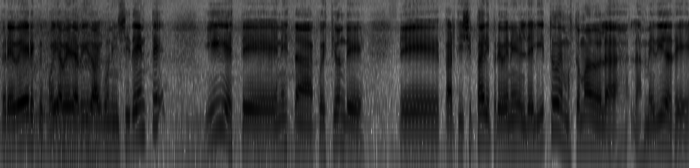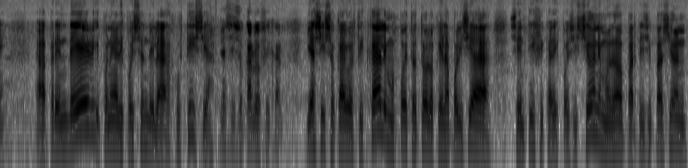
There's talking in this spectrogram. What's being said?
prever que podía haber habido algún incidente y este, en esta cuestión de, participar y prevenir el delito hemos tomado las medidas de aprender y poner a disposición de la justicia. ¿Ya se hizo cargo el fiscal? Ya se hizo cargo el fiscal, hemos puesto todo lo que es la policía científica a disposición, hemos dado participación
